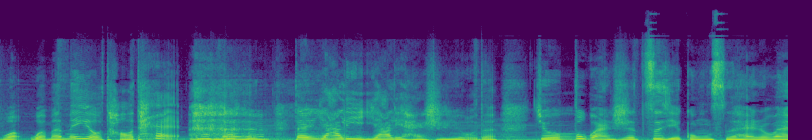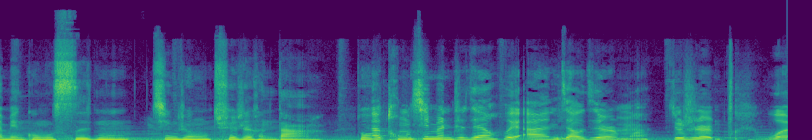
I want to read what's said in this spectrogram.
我我们没有淘汰，但是压力压力还是有的。就不管是自己公司还是外面公司，嗯，竞争确实很大。那同期们之间会暗暗较劲儿吗？就是我，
